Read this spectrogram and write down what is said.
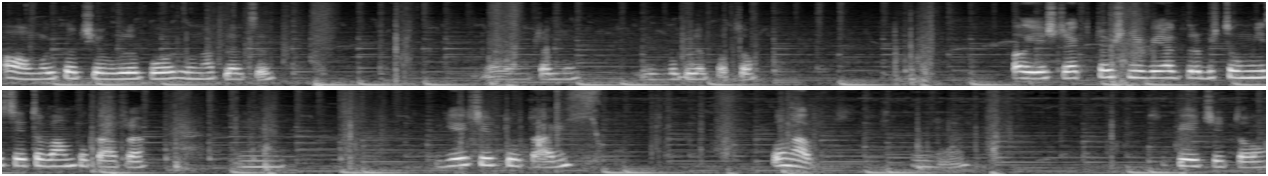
O, mój kot się w ogóle położył na plecy. Nie wiem czemu i w ogóle po co. O, jeszcze jak ktoś nie wie jak zrobić tą misję, to wam pokażę. Mm. Jedziecie tutaj. Po nawóz. Nie. Sypiecie to.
